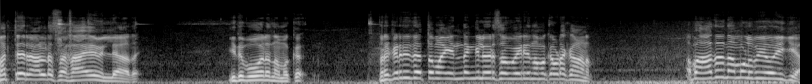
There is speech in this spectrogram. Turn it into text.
മറ്റൊരാളുടെ സഹായമില്ലാതെ ഇതുപോലെ നമുക്ക് പ്രകൃതിദത്തമായ എന്തെങ്കിലും ഒരു സൗകര്യം നമുക്ക് അവിടെ കാണും. അപ്പോൾ അത് നമ്മൾ ഉപയോഗിക്കുക.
